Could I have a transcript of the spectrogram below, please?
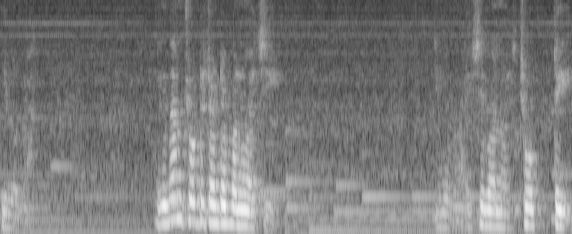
हे बघा. एकदम छोटे छोटे बनवायचे. हे बघा असे बनवायचे छोटे.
